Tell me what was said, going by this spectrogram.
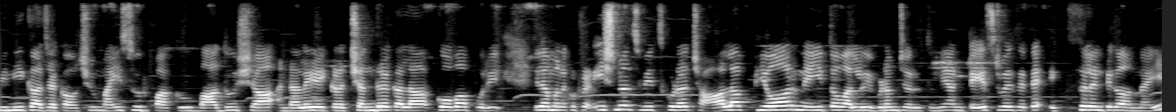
మినీ కాజా కావచ్చు మైసూర్ పాకు బాదుషా అండ్ అలాగే ఇక్కడ చంద్రకళ కోవాపురి ఇలా మనకు ట్రెడిషనల్ స్వీట్స్ కూడా చాలా ప్యూర్ నెయ్యితో వాళ్ళు ఇవ్వడం జరుగుతుంది. అండ్ టేస్ట్ వైజ్ అయితే ఎక్సలెంట్గా ఉన్నాయి.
